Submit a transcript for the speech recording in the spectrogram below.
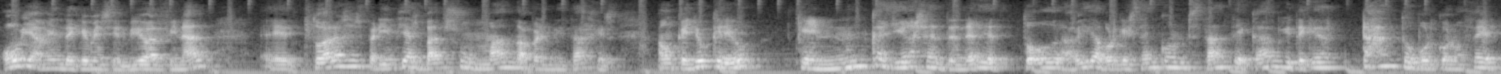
Obviamente que me sirvió al final. Eh, todas las experiencias van sumando aprendizajes. Aunque yo creo que nunca llegas a entender de toda la vida porque está en constante cambio y te queda tanto por conocer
